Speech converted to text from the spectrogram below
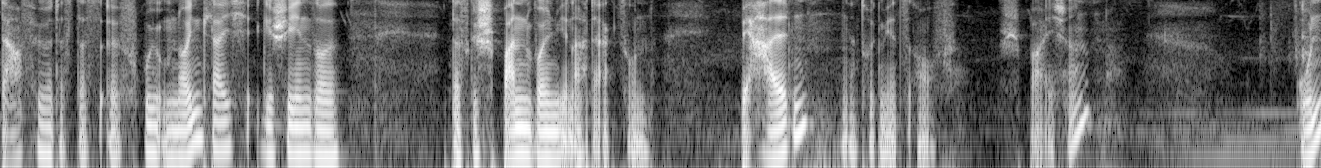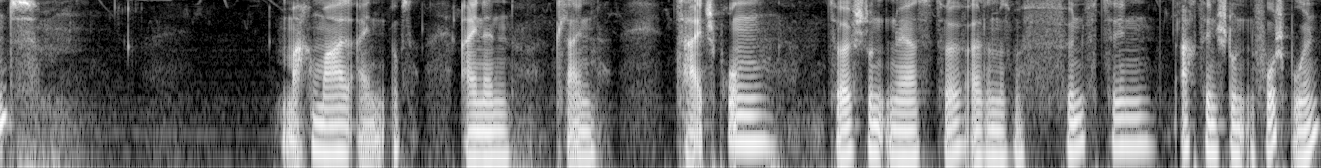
dafür, dass das äh, früh um 9 gleich geschehen soll. Das Gespann wollen wir nach der Aktion behalten. Da drücken wir jetzt auf Speichern. Und machen mal einen, ups, einen kleinen Zeitsprung. 12 Stunden wäre es 12, also müssen wir 15, 18 Stunden vorspulen.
